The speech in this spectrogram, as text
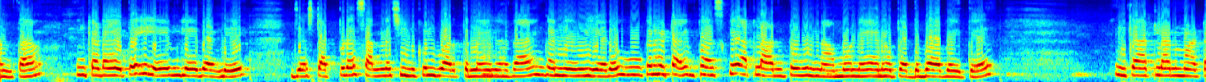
అంతా. ఇక్కడ అయితే ఏం లేదండి. జస్ట్ అప్పుడే సన్న చినుకులు పడుతున్నాయి కదా. ఇంకా నేను ఏదో ఊకనే టైంపాస్కి అట్లా అంటూ ఉన్నాము నేను పెద్ద బాబు అయితే ఇంకా అట్లా అనమాట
